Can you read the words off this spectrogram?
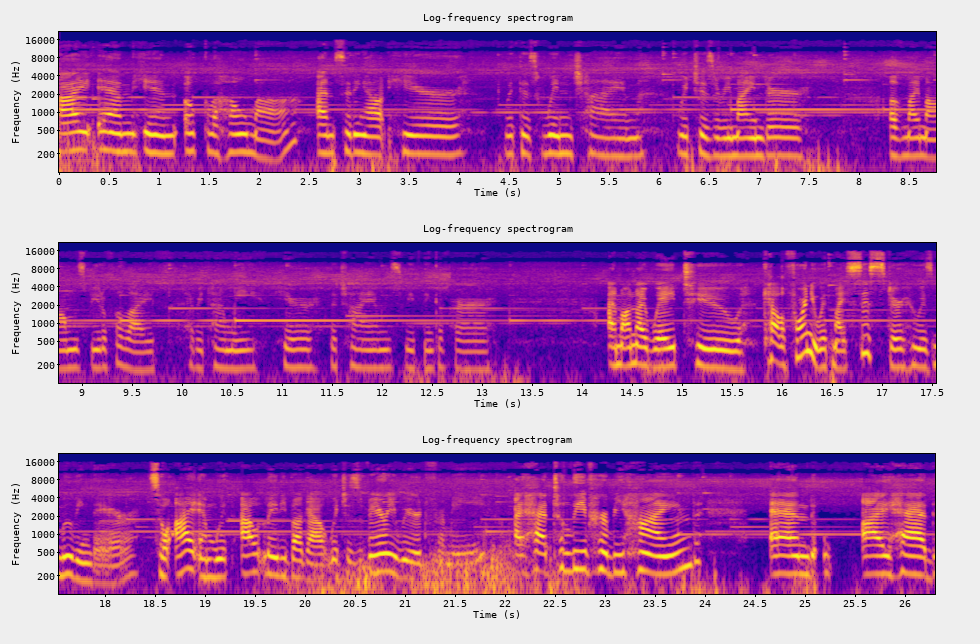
I am in Oklahoma. I'm sitting out here with this wind chime, which is a reminder of my mom's beautiful life. Every time we hear the chimes, we think of her. I'm on my way to California with my sister who is moving there. So I am without Ladybug out, which is very weird for me. I had to leave her behind and I had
